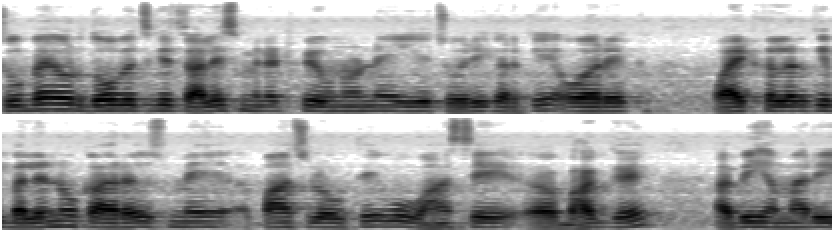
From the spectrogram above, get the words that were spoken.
सुबह और दो बज के चालीस मिनट पर उन्होंने ये चोरी करके और एक वाइट कलर की बलेनो कार है उसमें पाँच लोग थे वो वहाँ से भाग गए अभी हमारी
